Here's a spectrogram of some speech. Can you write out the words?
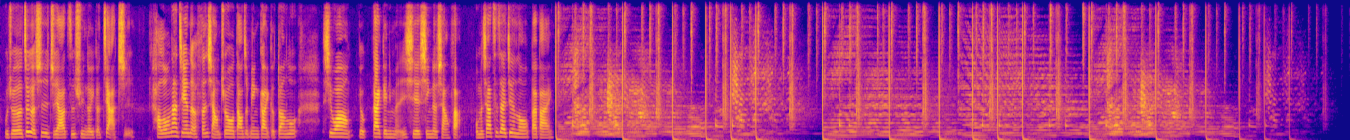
我觉得这个是职涯咨询的一个价值。好喽，那今天的分享就到这边告一个段落，希望有带给你们一些新的想法。我们下次再见喽，拜拜。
